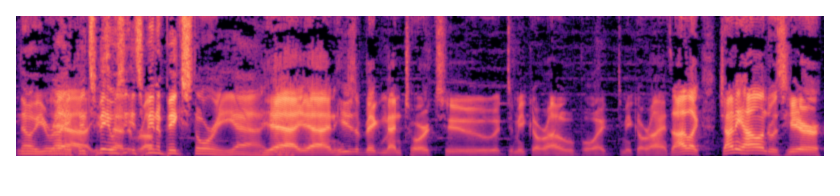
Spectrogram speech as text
No, you're right. Yeah, it's he's been, it was, it it's rough. been a big story. Yeah. Yeah, yeah, and he's a big mentor to DeMeco Ryan. Oh boy, DeMeco Ryans. I like Johnny Holland was here.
